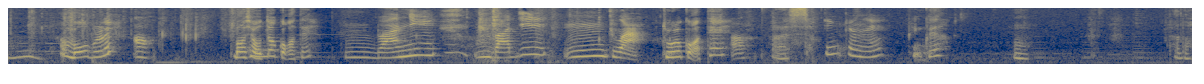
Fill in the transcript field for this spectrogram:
음, 한번 먹어볼래? 어, 맛이 어떨 것 같아? 음, 많이, 음, 맛이, 음, 좋아. 좋을 것 같아? 어, 알았어. 핑크네. 핑크야? 응. 다 넣어.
